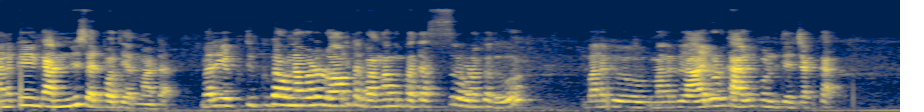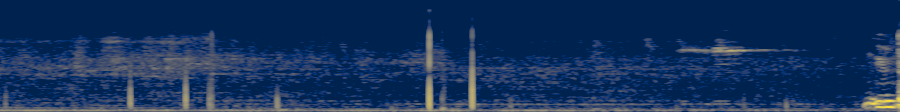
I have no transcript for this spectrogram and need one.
మనకి ఇంకా అన్నీ సరిపోతాయి అన్నమాట. మరి తిక్కుగా ఉన్నా కూడా లోపల బంగాళదుంప పది అస్సలు ఉడకదు. మనకు మనకు ఆయిల్ కూడా కాగిపోండి చక్క. ఇంత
